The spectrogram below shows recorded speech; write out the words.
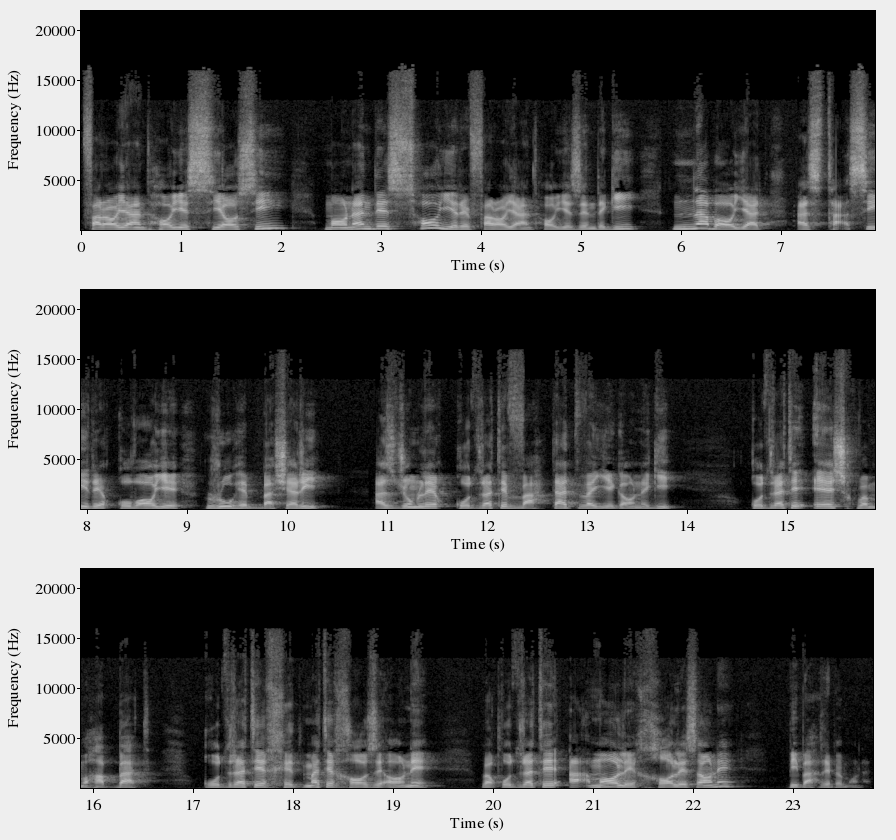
فرایندهای سیاسی مانند سایر فرایندهای زندگی نباید از تأثیر قوای روح بشری از جمله قدرت وحدت و یگانگی قدرت عشق و محبت قدرت خدمت خاضعانه و قدرت اعمال خالصانه بی بهره بماند.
